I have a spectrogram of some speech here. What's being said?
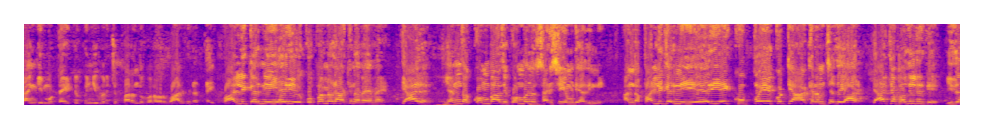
தங்கி முட்டையிட்டு குஞ்சு பொரிச்சு பறந்து போன ஒரு வாழ்விடத்தை பள்ளிக்கரணி ஏரியை குப்பமேடாக்குனவன் யாரு? எந்த கொம்பாதி கொம்பனும் சரி செய்ய முடியாது நீ அந்த பள்ளிக்கரணி ஏரியை குப்பையை கொட்டி ஆக்கிரமிச்சது யார்? யார்கிட்ட பதில் இருக்கு? இது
